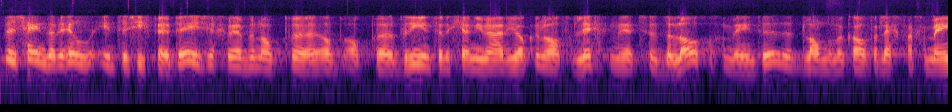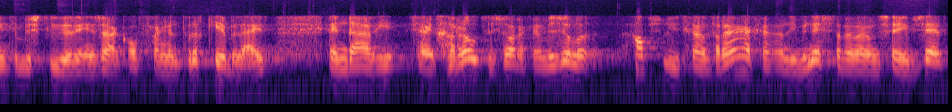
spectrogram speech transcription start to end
we zijn er heel intensief mee bezig. We hebben op, uh, op, op 23 januari ook een overleg met de Logo-gemeente... het landelijk overleg van gemeentebesturen in zaken opvang- en terugkeerbeleid. En daar zijn grote zorgen. En we zullen absoluut gaan vragen aan die minister en aan de CVZ...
